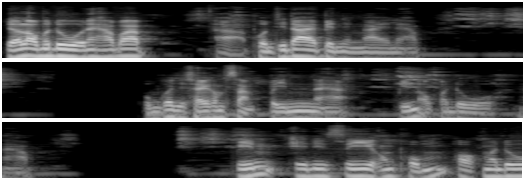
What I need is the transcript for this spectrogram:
เดี๋ยวเรามาดูนะครับว่าผลที่ได้เป็นยังไงนะครับ ผมก็จะใช้คำสั่ง print นะฮะ print ออกมาดูนะครับ print adc ของผมออกมาดู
